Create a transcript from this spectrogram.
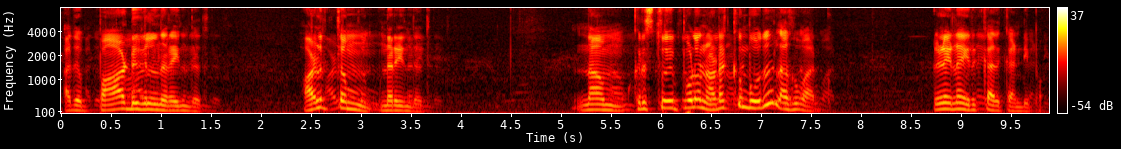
அது பாடுகள் நிறைந்தது அழுத்தம் நிறைந்தது. நாம் கிறிஸ்துவை போல நடக்கும்போது லகுவாக இருக்கும். இல்லைன்னா இருக்காது கண்டிப்பாக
